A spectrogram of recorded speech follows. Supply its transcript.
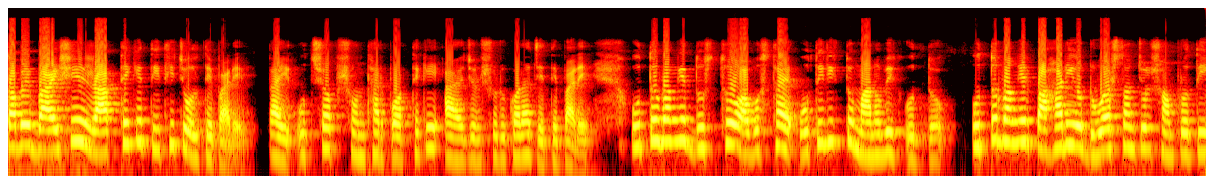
তবে বাইশের রাত থেকে তিথি চলতে পারে, তাই উৎসব সন্ধ্যার পর থেকেই আয়োজন শুরু করা যেতে পারে। উত্তরবঙ্গের দুস্থ অবস্থায় অতিরিক্ত মানবিক উদ্যোগ উত্তরবঙ্গের পাহাড়ি ও ডুয়ার্স অঞ্চল সম্প্রতি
